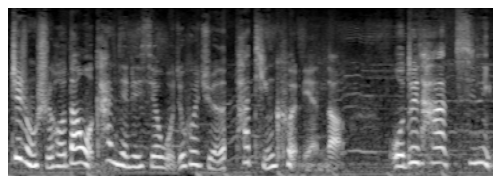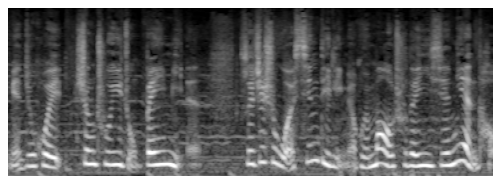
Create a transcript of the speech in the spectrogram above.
这种时候，当我看见这些，我就会觉得他挺可怜的，我对他心里面就会生出一种悲悯，所以这是我心底里面会冒出的一些念头，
